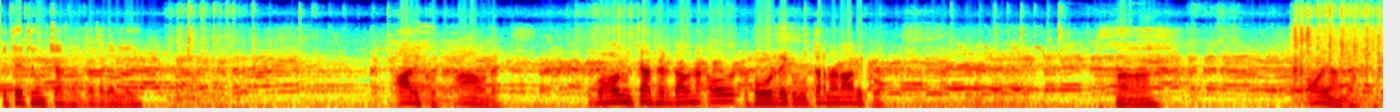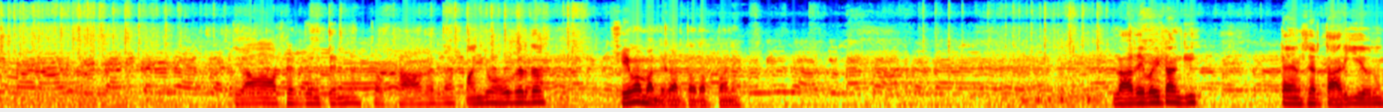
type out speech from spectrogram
ਕਿੱਥੇ ਇੱਥੇ ਉੱਚਾ ਫਿਰਦਾ ਤਾਂ ਕੱਲਾ ਹੀ। ਆਹ ਦੇਖੋ, ਆਹ ਆਉਂਦਾ। ਬਹੁਤ ਉੱਚਾ ਫਿਰਦਾ ਉਹਨਾਂ ਉਹ ਹੋਰ ਦੇ ਕਬੂਤਰ ਨਾਲ ਆਹ ਦੇਖੋ। ਹਾਂ। ਉਹ ਜਾਂਦਾ। ਤੇ ਆ ਫਿਰਦੇ ਨੇ ਤਿੰਨ, ਚੌਥਾ ਫਿਰਦਾ, ਪੰਜਵਾਂ ਉਹ ਫਿਰਦਾ। ਛੇਵਾਂ ਬੰਦ ਕਰਤਾ ਤਾਂ ਆਪਾਂ ਨੇ। ਲਾ ਦੇ ਬਾਈ ਢਾਂਗੀ। ਟਾਈਮ ਸਿਰ ਤਾਰੀਏ ਉਹਨੂੰ।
